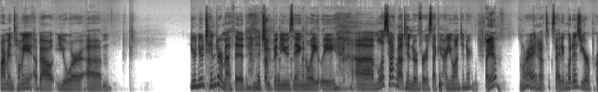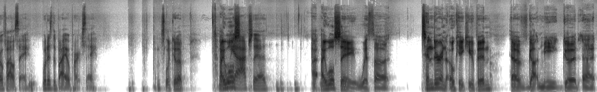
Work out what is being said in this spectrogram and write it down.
Armin, tell me about your um, your new Tinder method that you've been using lately. Um, let's talk about Tinder for a second. Are you on Tinder? I am. All right, Yeah. that's exciting. What does your profile say? What does the bio part say? Let's look it up. I will. Yeah, actually, I, I, I will say with uh, Tinder and OKCupid have gotten me good at.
